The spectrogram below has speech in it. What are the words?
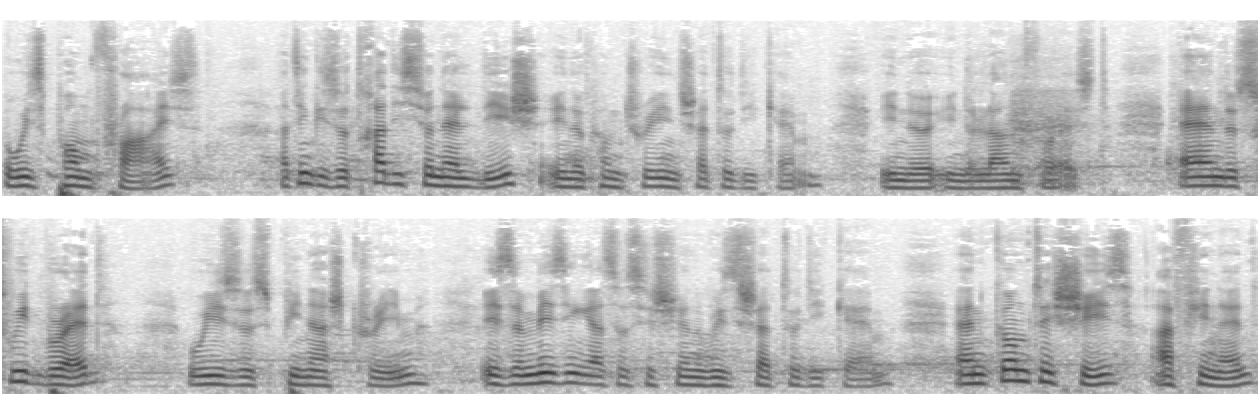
with palm fries. I think it's a traditional dish in a country in Chateau d'Yquem, in a, in a Landes forest. And the sweet bread with the spinach cream is amazing association with Chateau d'Yquem. And Comté cheese affined.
